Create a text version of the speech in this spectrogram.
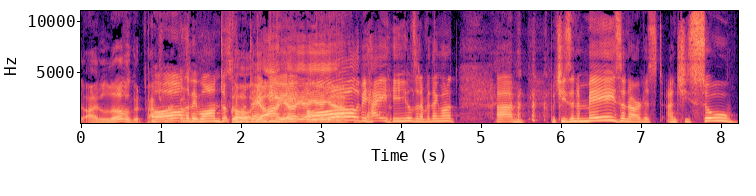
I, I- love a good patchwork. Oh, there'll be one So, coming down yeah, to you. Yeah, yeah, yeah, oh, yeah. there'll be high heels and everything on it. Um, but she's an amazing artist and she's so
